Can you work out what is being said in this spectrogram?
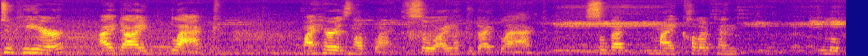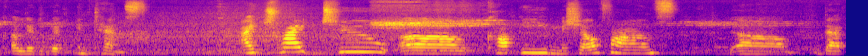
to here I dyed black. My hair is not black so I have to dye black so that my color can look a little bit intense I tried to uh, copy Michelle Phan's uh, that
